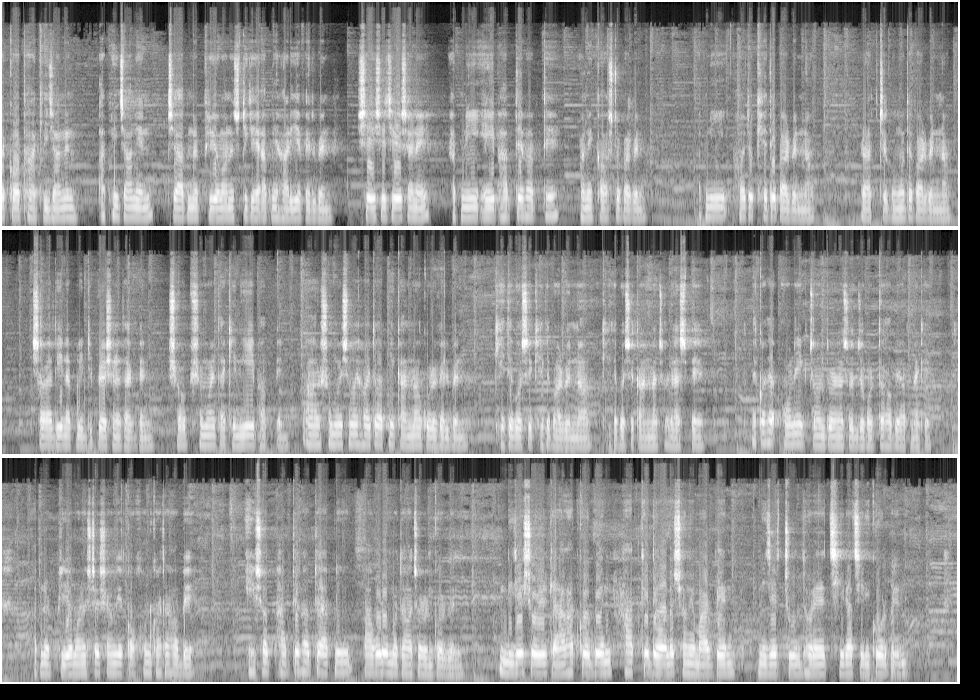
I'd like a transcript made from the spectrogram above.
একটা কথা কি জানেন? আপনি জানেন যে আপনার প্রিয় মানুষটিকে আপনি হারিয়ে ফেলবেন। সেই সিচুয়েশানে আপনি এই ভাবতে ভাবতে অনেক কষ্ট পাবেন। আপনি হয়তো খেতে পারবেন না, রাত্রে ঘুমোতে পারবেন না, সারাদিন আপনি ডিপ্রেশনে থাকবেন, সব সময় তাকে নিয়েই ভাববেন। আর সময় সময় হয়তো আপনি কান্নাও করে ফেলবেন। খেতে বসে খেতে পারবেন না, খেতে বসে কান্না চলে আসবে। এক কথায় অনেক যন্ত্রণা সহ্য করতে হবে আপনাকে। আপনার প্রিয় মানুষটার সঙ্গে কখন কথা হবে? এইসব ভাবতে ভাবতে আপনি পাগলের মতো আচরণ করবেন। নিজের শরীরকে আঘাত করবেন, হাতকে দেওয়ালের সঙ্গে মারবেন, নিজের চুল ধরে ছিঁড়াছিঁড়ি করবেন,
